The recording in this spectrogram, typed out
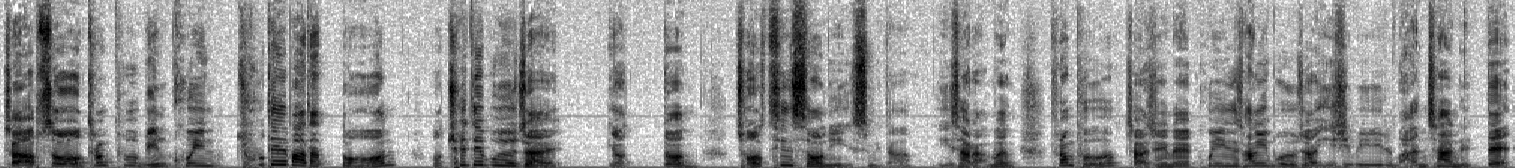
자, 앞서 트럼프 민코인 초대받았던 어, 최대 보유자 였던 저스틴 선이 있습니다. 이 사람은 트럼프 자신의 코인 상위 보유자 22일 만찬일 때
